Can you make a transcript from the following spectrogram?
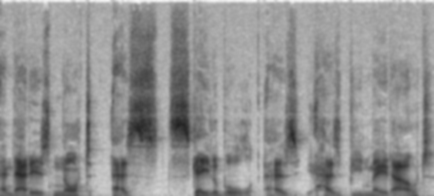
And that is not as scalable as has been made out.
